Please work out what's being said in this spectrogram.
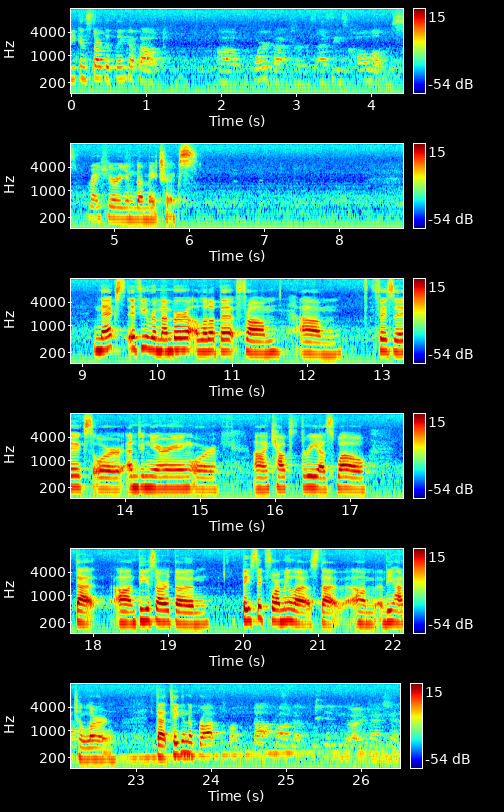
we can start to think about uh, word vectors as these columns right here in the matrix. Next, if you remember a little bit from um, physics or engineering or uh, Calc 3 as well, that uh, these are the basic formulas that um, we had to learn. That taking the broad, dot product will give you the projection.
